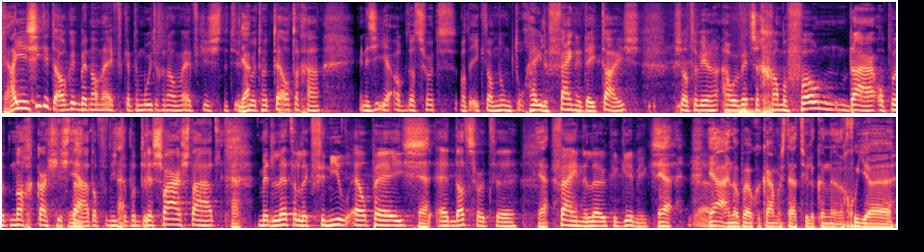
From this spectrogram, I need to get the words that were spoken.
Ja. Ah, je ziet het ook. Ik ben dan even, ik heb de moeite genomen om eventjes natuurlijk door het hotel te gaan. En dan zie je ook dat soort, wat ik dan noem, toch hele fijne details. Zodat er weer een ouderwetse grammofoon daar op het nachtkastje staat. Of niet op het dressoir staat. Met letterlijk vinyl LP's. En dat soort eh, Ja. fijne, leuke gimmicks. Ja. Ja. en op elke kamer staat natuurlijk een, een goede,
